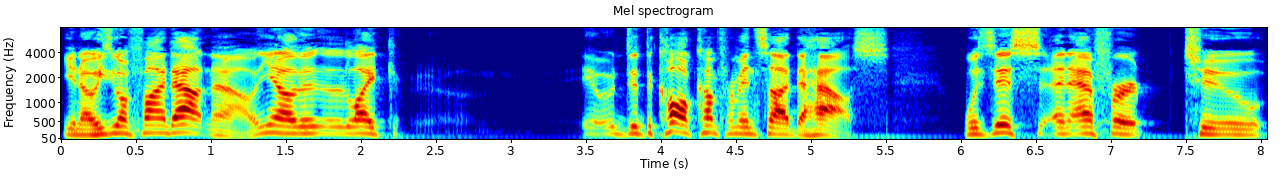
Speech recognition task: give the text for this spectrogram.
you know, he's going to find out now. You know, like, it- did the call come from inside the house? Was this an effort to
